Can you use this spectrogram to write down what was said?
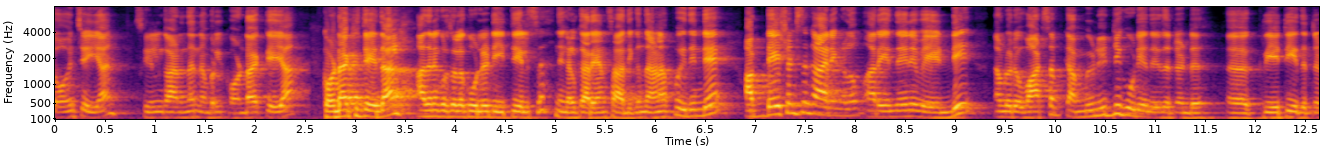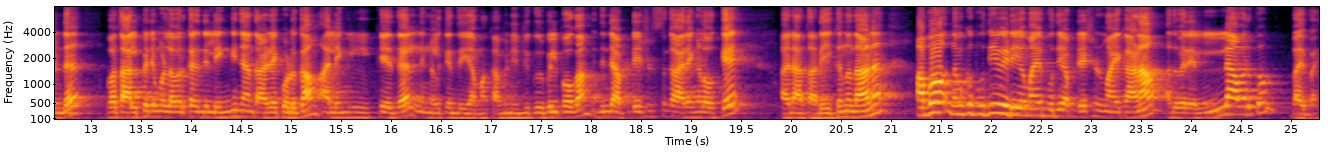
ജോയിൻ ചെയ്യാൻ സ്ക്രീനിൽ കാണുന്ന നമ്പറിൽ കോൺടാക്ട് ചെയ്യുക കോൺടാക്ട് ചെയ്താൽ അതിനെക്കുറിച്ചുള്ള കൂടുതൽ ഡീറ്റെയിൽസ് നിങ്ങൾക്ക് അറിയാൻ സാധിക്കുന്നതാണ്. അപ്പോൾ ഇതിന്റെ അപ്ഡേഷൻസും കാര്യങ്ങളും അറിയുന്നതിന് വേണ്ടി നമ്മളൊരു വാട്സപ്പ് കമ്മ്യൂണിറ്റി കൂടി എന്ത് ചെയ്തിട്ടുണ്ട് ക്രിയേറ്റ് ചെയ്തിട്ടുണ്ട്. അപ്പോൾ താല്പര്യമുള്ളവർക്ക് അതിന്റെ ലിങ്ക് ഞാൻ താഴെ കൊടുക്കാം. ആ ലിങ്കിൽ ചെയ്താൽ നിങ്ങൾക്ക് എന്ത് ചെയ്യാം ആ കമ്മ്യൂണിറ്റി ഗ്രൂപ്പിൽ പോകാം. ഇതിന്റെ അപ്ഡേഷൻസും കാര്യങ്ങളൊക്കെ അതിനകത്ത് അറിയിക്കുന്നതാണ്. അപ്പോൾ നമുക്ക് പുതിയ വീഡിയോയുമായി പുതിയ അപ്ഡേഷനുമായി കാണാം. അതുവരെ എല്ലാവർക്കും ബൈ ബൈ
